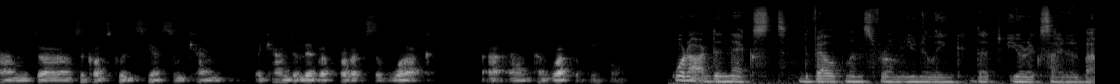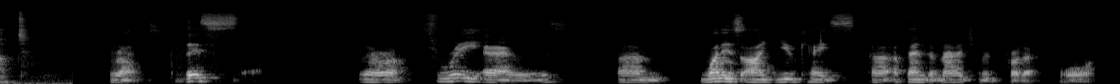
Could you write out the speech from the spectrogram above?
and uh, as a consequence, yes, we can we can deliver products that work uh, and, and work for people. What are the next developments from Unilink that you're excited about? Right. This there are three areas. Um, one is our UK uh, offender management product for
